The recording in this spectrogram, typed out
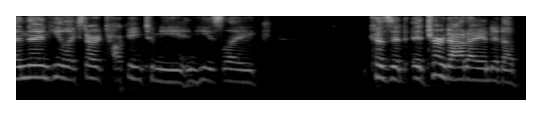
and then he like started talking to me and he's like because it, it turned out i ended up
